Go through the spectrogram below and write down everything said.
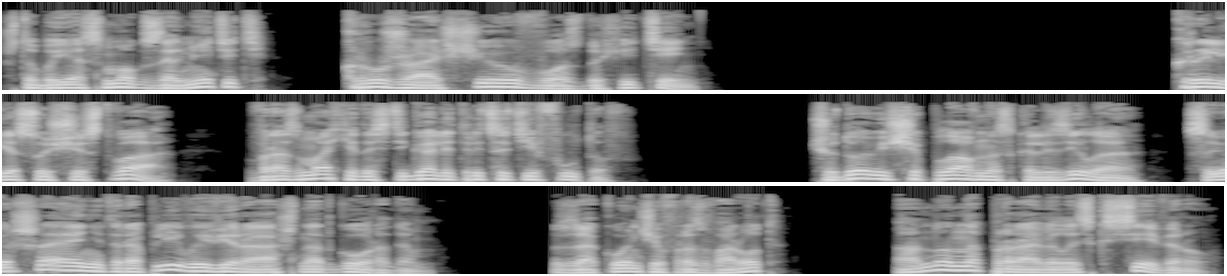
чтобы я смог заметить кружащую в воздухе тень. Крылья существа в размахе достигали 30 футов. Чудовище плавно скользило, совершая неторопливый вираж над городом. Закончив разворот, оно направилось к северу.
